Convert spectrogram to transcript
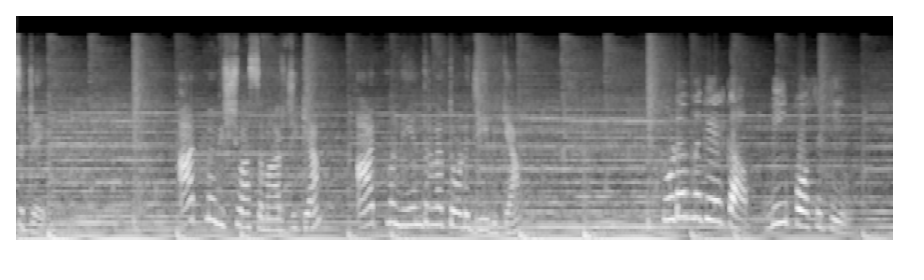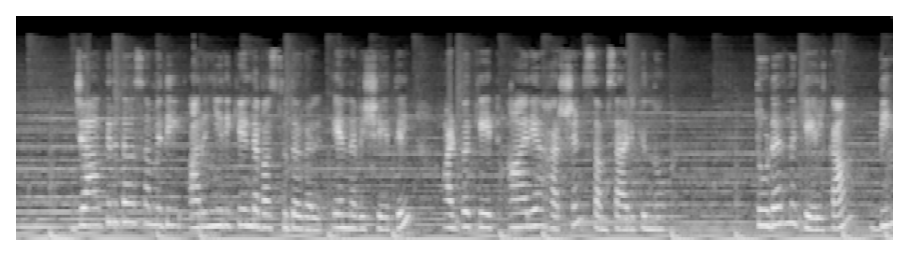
പോസിറ്റീവ് ആത്മവിശ്വാസം ആർജിക്കാം ആത്മനിയന്ത്രണത്തോടെ ജീവിക്കാം. തുടർന്ന് കേൾക്കാം ബി പോസിറ്റീവ്. ജാഗ്രതാ സമിതി അറിഞ്ഞിരിക്കേണ്ട വസ്തുതകൾ എന്ന വിഷയത്തിൽ അഡ്വക്കേറ്റ് ആര്യ ഹർഷൻ സംസാരിക്കുന്നു. തുടർന്ന് കേൾക്കാം ബി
